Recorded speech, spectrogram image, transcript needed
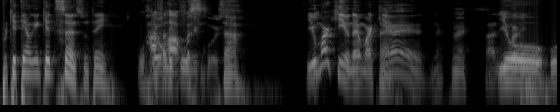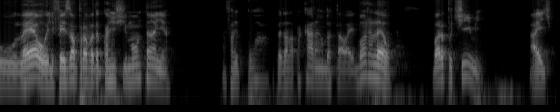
Porque tem alguém que é de Santos, não tem? O Rafa o Rafa Licursi. Licursi. Tá. E o Marquinho, né? O Marquinho é. né? É. Tá ali E o o Léo, ele fez uma prova da- com a gente de montanha. Eu falei, porra, pedala pra caramba tal. Aí, bora, Léo. Bora pro time. Aí tipo,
